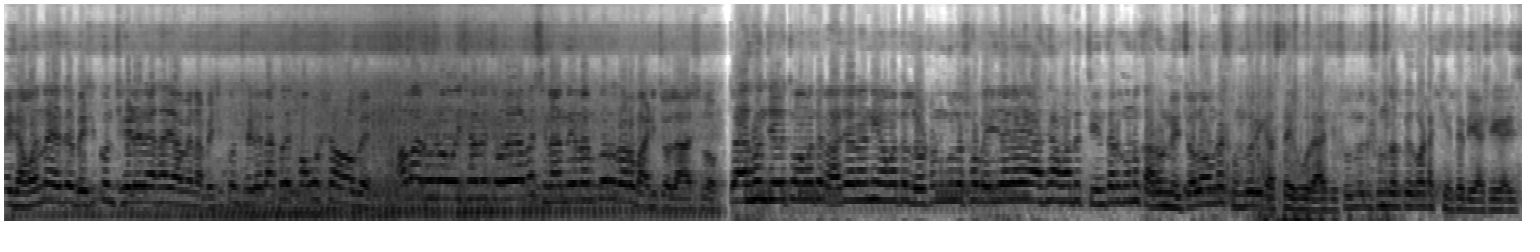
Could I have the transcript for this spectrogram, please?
আমার না এদের বেশিক্ষণ ছেড়ে রাখা যাবে না। বেশিক্ষণ ছেড়ে রাখলে সমস্যা হবে। আবার ওরা ওই সাথে চলে যাবে, স্নান দিনান করে ধরো বাড়ি চলে আসলো। তো এখন যেহেতু আমাদের রাজা রানী, আমাদের লোটনগুলো সব এই জায়গায় আছে, আমাদের চিন্তার কোনো কারণ নেই। চলো আমরা সুন্দরী কাছ থেকে ঘুরে আসি। সুন্দরী সুন্দরকে কটা খেতে দিয়ে আসি গাইস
